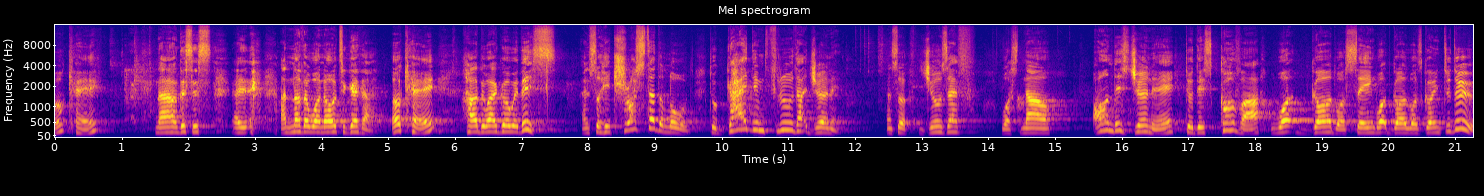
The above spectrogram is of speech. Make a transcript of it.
okay, now this is a, another one altogether. Okay, how do I go with this? And so he trusted the Lord to guide him through that journey. And so Joseph was now on this journey to discover what God was saying, what God was going to do.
